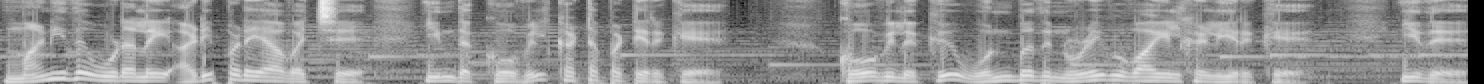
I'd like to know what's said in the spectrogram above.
மனித உடலை அடிப்படையா வச்சு இந்த கோவில் கட்டப்பட்டிருக்கு. கோவிலுக்கு ஒன்பது நுழைவு வாயில்கள் இருக்கு. இது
